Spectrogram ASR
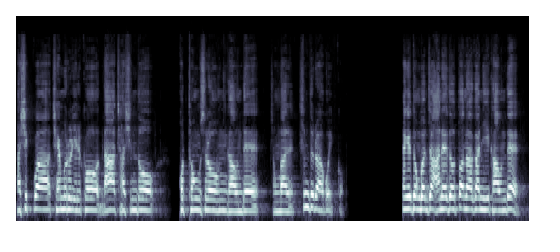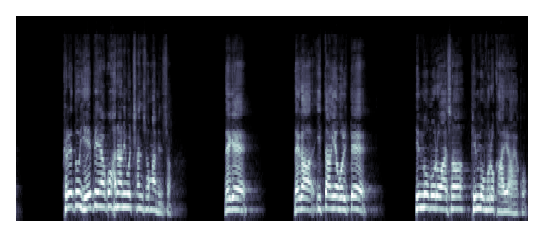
자식과 재물을 잃고 나 자신도 고통스러운 가운데 정말 힘들어하고 있고 생애 동반자 아내도 떠나간 이 가운데 그래도 예배하고 하나님을 찬송하면서 내게 내가 이 땅에 올 때 빈몸으로 와서 빈몸으로 가야 하고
